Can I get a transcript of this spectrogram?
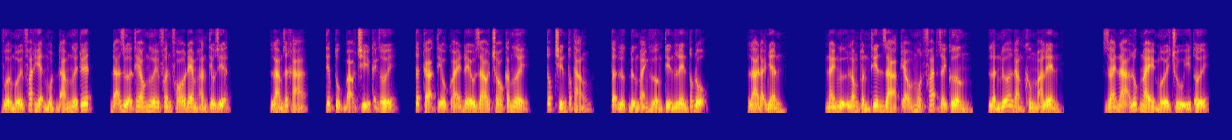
vừa mới phát hiện một đám người tuyết, đã dựa theo ngươi phân phó đem hắn tiêu diệt. Làm rất khá, tiếp tục bảo trì cảnh giới, tất cả tiểu quái đều giao cho các ngươi, tốc chiến tốc thắng, tận lực đừng ảnh hưởng tiến lên tốc độ. Là đại nhân. Nay ngự long tuần thiên giả kéo một phát dây cương, lần nữa đằng không mà lên. Giải nạ lúc này mới chú ý tới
